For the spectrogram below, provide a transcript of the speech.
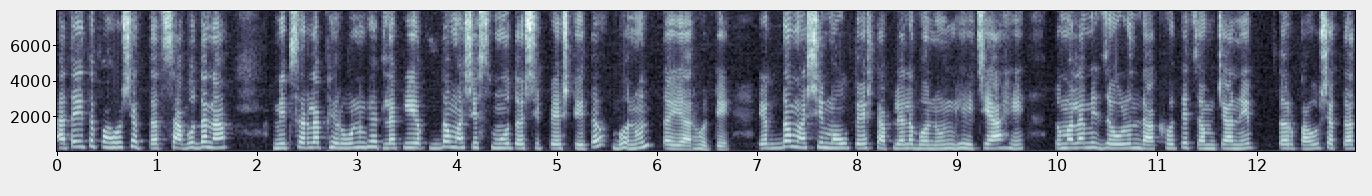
आता इथं पाहू शकतात साबुदाणा मिक्सरला फिरवून घेतला की एकदम अशी स्मूथ अशी पेस्ट इथं बनवून तयार होते. एकदम अशी मऊ पेस्ट आपल्याला बनवून घ्यायची आहे. तुम्हाला मी जवळून दाखवते चमच्याने तर पाहू शकतात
